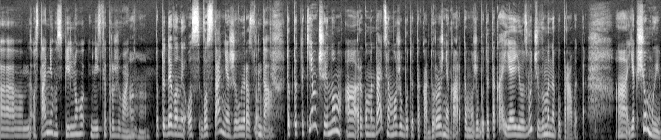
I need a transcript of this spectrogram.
е, останнього спільного місця проживання. ага. тобто де вони ос- востаннє жили разом. Да. Тобто, таким чином рекомендація може бути така: дорожня карта може бути така, я її озвучу, ви мене поправите. А, якщо ми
